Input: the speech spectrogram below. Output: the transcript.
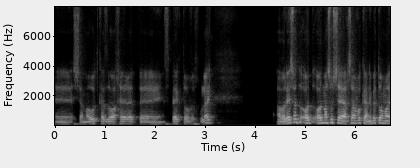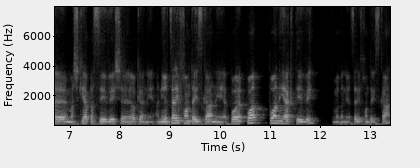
אה, שמאות כזו או אחרת, אינספקטור וכולי אבל יש עוד, עוד, עוד משהו שעכשיו, אוקיי, אני בתור משקיע פסיבי, שאוקיי, אני, אני ארצה לבחון את העסקה, אני, פה, פה, פה אני אהיה אקטיבי, זאת אומרת אני ארצה לבחון את העסקה,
